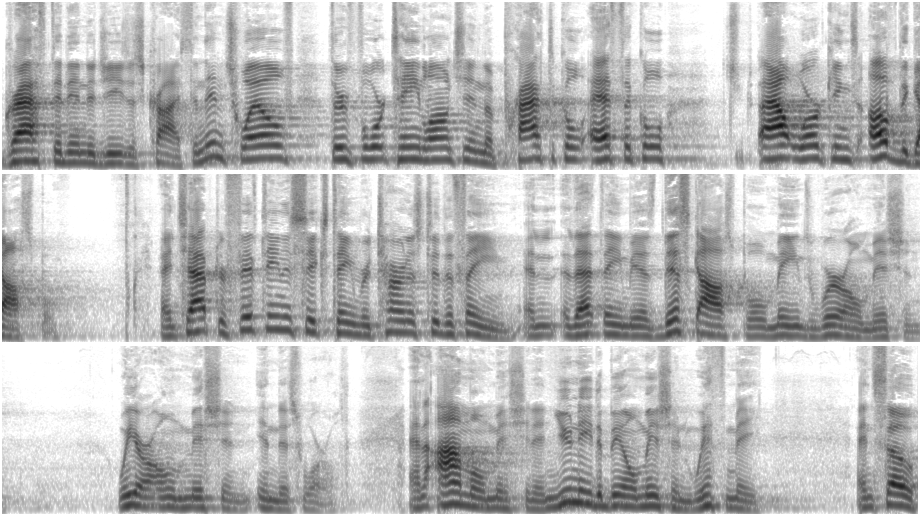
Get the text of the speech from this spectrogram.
grafted into Jesus Christ. And then 12 through 14, launching the practical, ethical outworkings of the gospel. And chapter 15 and 16 return us to the theme. And that theme is this gospel means we're on mission. We are on mission in this world. And I'm on mission, and you need to be on mission with me. And so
